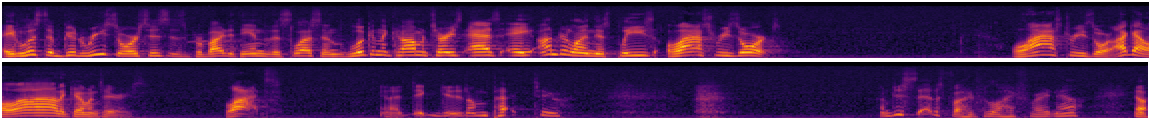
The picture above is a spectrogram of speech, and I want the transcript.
a list of good resources is provided at the end of this lesson. Look in the commentaries as a underline this, please. Last resort. Last resort. I got a lot of commentaries, lots. And I did get it unpacked too. I'm just satisfied with life right now. No,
